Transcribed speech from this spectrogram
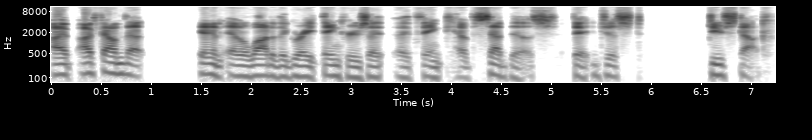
I I found that, and and a lot of the great thinkers I, I think have said this that just do stuff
